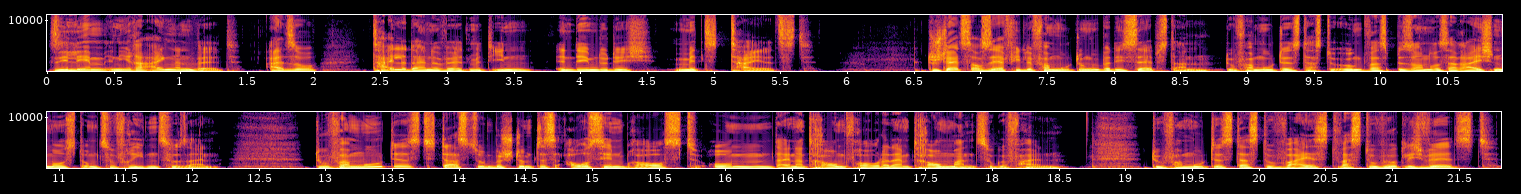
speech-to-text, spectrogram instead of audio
Sie leben in ihrer eigenen Welt. Also teile deine Welt mit ihnen, indem du dich mitteilst. Du stellst auch sehr viele Vermutungen über dich selbst an. Du vermutest, dass du irgendwas Besonderes erreichen musst, um zufrieden zu sein. Du vermutest, dass du ein bestimmtes Aussehen brauchst, um deiner Traumfrau oder deinem Traummann zu gefallen. Du vermutest, dass du weißt, was du wirklich willst.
